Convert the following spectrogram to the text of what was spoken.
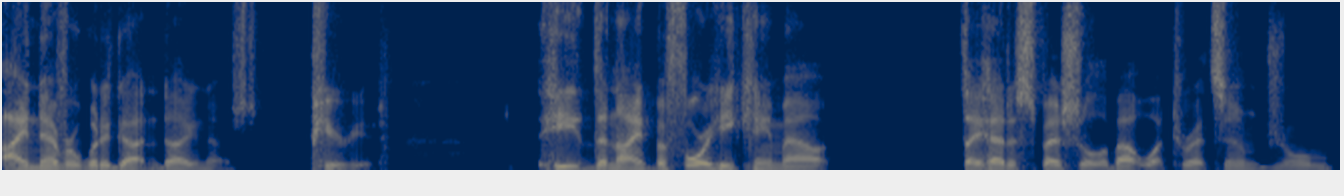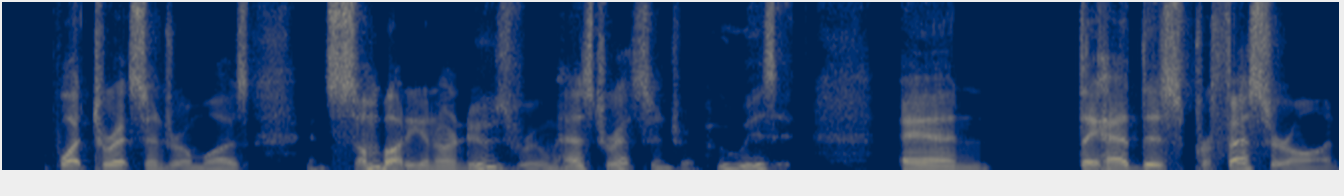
I never would have gotten diagnosed, period. He, the night before he came out, they had a special about what Tourette syndrome what Tourette syndrome was, and somebody in our newsroom has Tourette syndrome. Who is it? And they had this professor on,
